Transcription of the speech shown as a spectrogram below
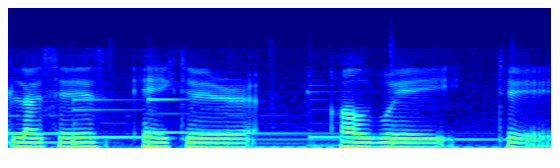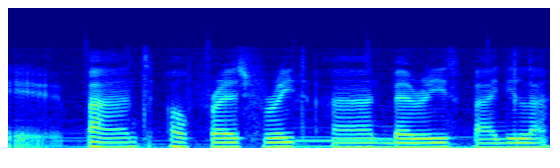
glasses either always the band of fresh fruit and berries by vanilla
